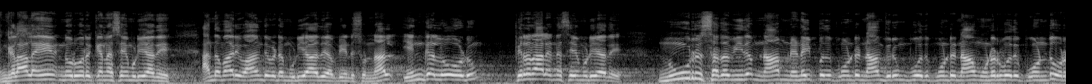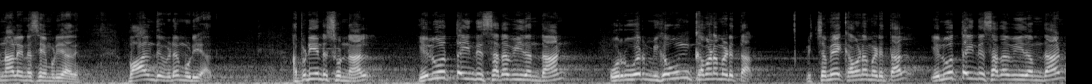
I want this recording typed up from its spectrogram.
எங்களாலே இன்னொருவருக்கு என்ன செய்ய முடியாது? அந்த மாதிரி வாழ்ந்து விட முடியாது அப்படின்னு சொன்னால் எங்களோடும் பிறரால் என்ன செய்ய முடியாது? நூறு சதவீதம் நாம் நினைப்பது போன்று நாம் விரும்புவது போன்று நாம் உணர்வது போன்று ஒரு நாள் என்ன செய்ய முடியாது? வாழ்ந்து விட முடியாது. அப்படி என்று சொன்னால் எழுபத்தைந்து சதவீதம் தான் ஒருவர் மிகவும் கவனம் எடுத்தால் மிச்சமே கவனம் எடுத்தால் எழுபத்தைந்து சதவீதம் தான்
